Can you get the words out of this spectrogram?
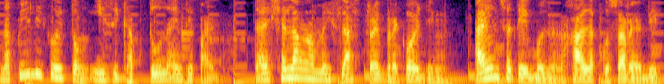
Napili ko itong EasyCap 295 dahil siya lang ang may flash drive recording ayon sa table na nakalap ko sa Reddit.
